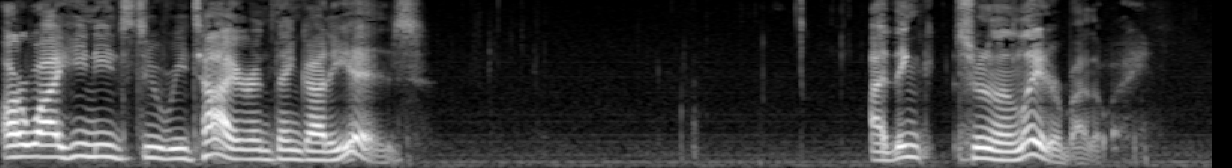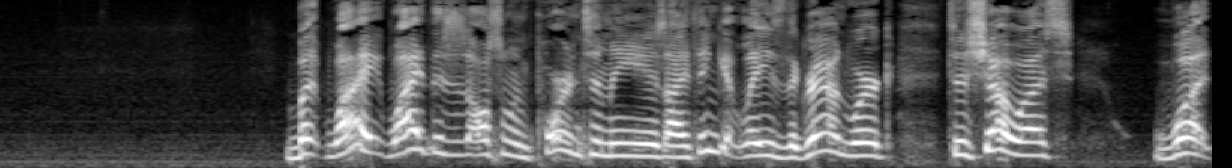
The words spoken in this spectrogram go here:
are why he needs to retire, and thank God he is. I think sooner than later, by the way. But why why this is also important to me is I think it lays the groundwork to show us what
